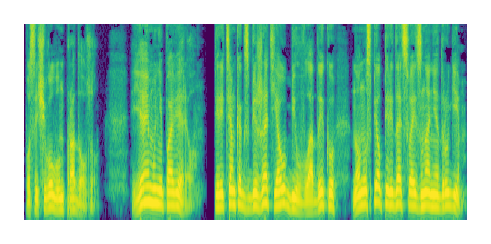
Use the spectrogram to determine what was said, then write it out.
после чего Лун продолжил. «Я ему не поверил. Перед тем, как сбежать, я убил владыку, но он успел передать свои знания другим.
